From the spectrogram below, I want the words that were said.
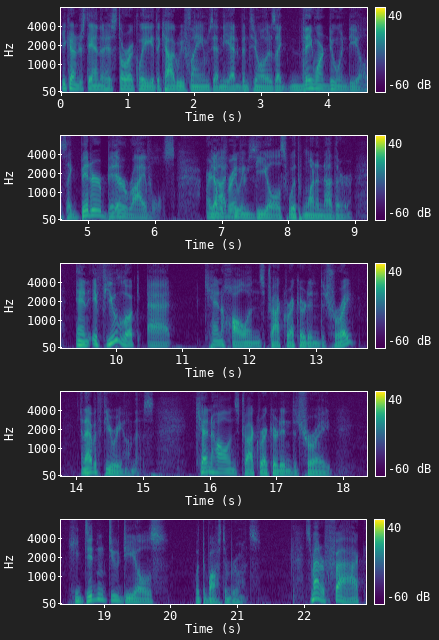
You can understand that historically the Calgary Flames and the Edmonton Oilers, like they weren't doing deals. Like bitter, bitter yeah. rivals are Devil's not Rangers. doing deals with one another. And if you look at Ken Holland's track record in Detroit, and I have a theory on this. Ken Holland's track record in Detroit, he didn't do deals with the Boston Bruins. As a matter of fact,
